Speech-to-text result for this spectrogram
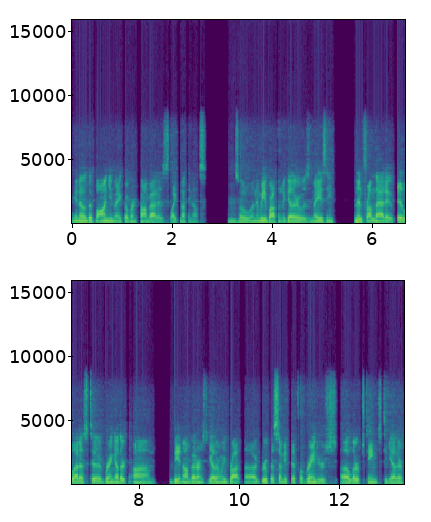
you know the bond you make over in combat is like nothing else. Mm-hmm. so when we brought them together, it was amazing. And then from that, it, it led us to bring other um, Vietnam veterans together, and we brought a group of 75th Rangers uh, LRRPs teams together,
